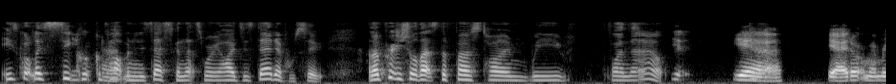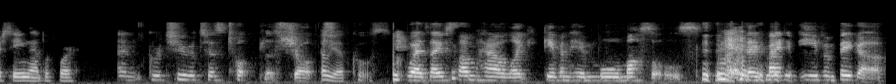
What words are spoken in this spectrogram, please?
He's got like a secret Yeah. compartment in his desk, and that's where he hides his Daredevil suit." And I'm pretty sure that's the first time we find that out. yeah. Yeah. yeah. I don't remember seeing that before. And gratuitous topless shot. Oh yeah, of course. Where they've somehow like given him more muscles. like, they've made him even bigger.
